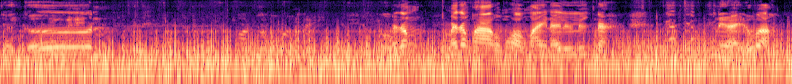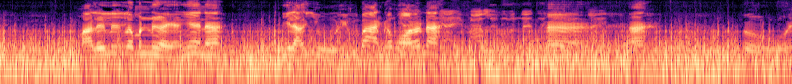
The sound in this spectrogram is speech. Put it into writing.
ใหญ่เกิน ไม่ต้องไม่ต้องพาผมออกมาอีกนะลึกๆนะ เหนื่อยรู้ป่ะ มาลึกๆแล้วมันเหนื่อยอย่างเงี้ยนะ ทีหลังอยู่ริมบ้านก็พอแล้วนะ ใหญ่มาลึกมันได้ตัวเออฮะโอ้ย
